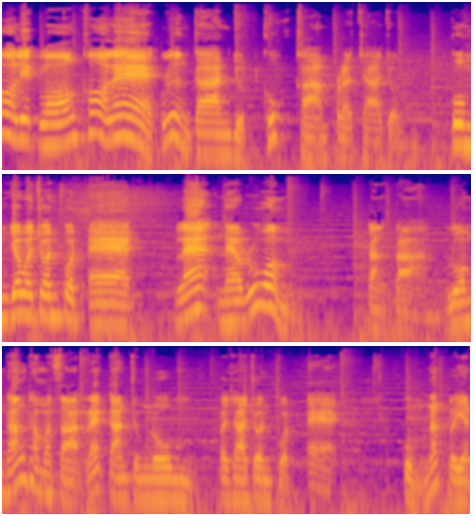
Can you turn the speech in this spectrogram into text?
ข้อเรียกร้องข้อแรกเรื่องการหยุดคุกคามประชาชน กลุ่มเยาวชนปลดแอก และแนวร่วมต่างๆ รวมทั้งธรรมศาสตร์และการชุมนุม ประชาชนปลดแอก กลุ่มนักเรียน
